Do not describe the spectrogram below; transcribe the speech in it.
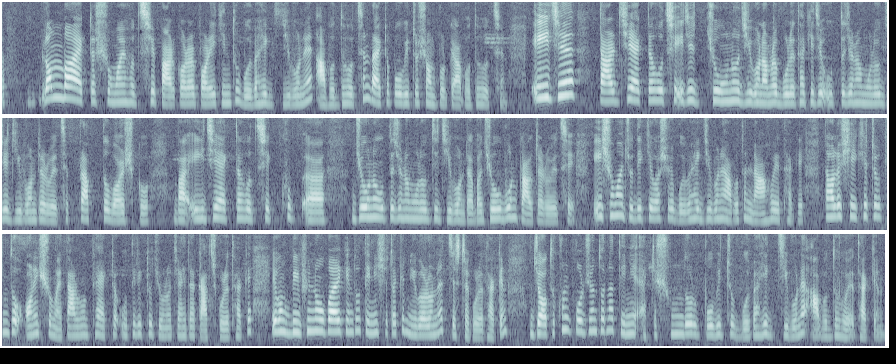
লম্বা একটা সময় হচ্ছে পার করার পরে কিন্তু বৈবাহিক জীবনে আবদ্ধ হচ্ছেন বা একটা পবিত্র সম্পর্কে আবদ্ধ হচ্ছেন। এই যে তার যে একটা হচ্ছে, এই যে যৌন জীবন আমরা বলে থাকি যে উত্তেজনামূলক যে জীবনটা রয়েছে প্রাপ্তবয়স্ক বা এই যে একটা হচ্ছে খুব যৌন উত্তেজনামূলক যে জীবনটা বা যৌবন কালটা রয়েছে, এই সময় যদি কেউ আসলে বৈবাহিক জীবনে আবদ্ধ না হয়ে থাকে, তাহলে সেই ক্ষেত্রেও কিন্তু অনেক সময় তার মধ্যে একটা অতিরিক্ত যৌন চাহিদা কাজ করে থাকে এবং বিভিন্ন উপায়ে কিন্তু তিনি সেটাকে নিবারণের চেষ্টা করে থাকেন। যতক্ষণ পর্যন্ত না তিনি একটা সুন্দর, পবিত্র, বৈবাহিক জীবনে আবদ্ধ হয়ে থাকেন।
